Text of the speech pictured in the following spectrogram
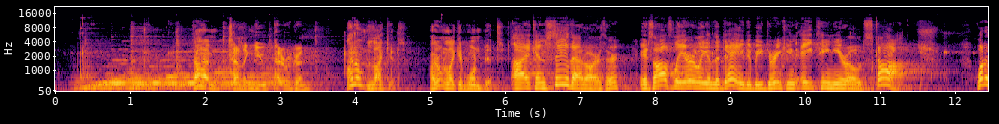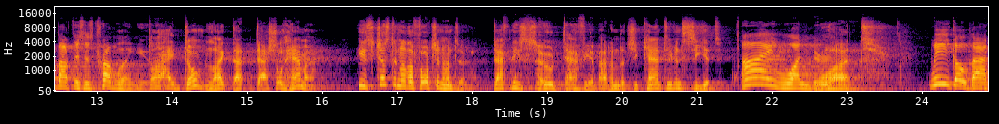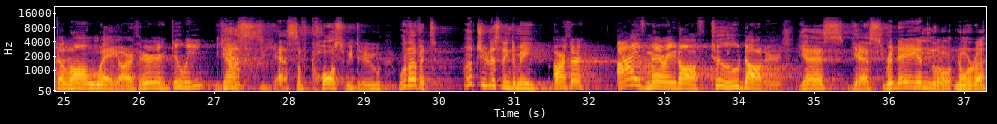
I'm telling you, Peregrine, I don't like it. I don't like it one bit. I can see that, Arthur. It's awfully early in the day to be drinking 18 year old scotch. What about this is troubling you? I don't like that Dashiell Hammer. He's just another fortune hunter. Daphne's so daffy about him that she can't even see it. I wonder. What? We go back a long way, Arthur, do we? Yes, yes, of course we do. What of it? Aren't you listening to me? Arthur, I've married off two daughters. Yes, yes, Renee and Lo- Nora.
